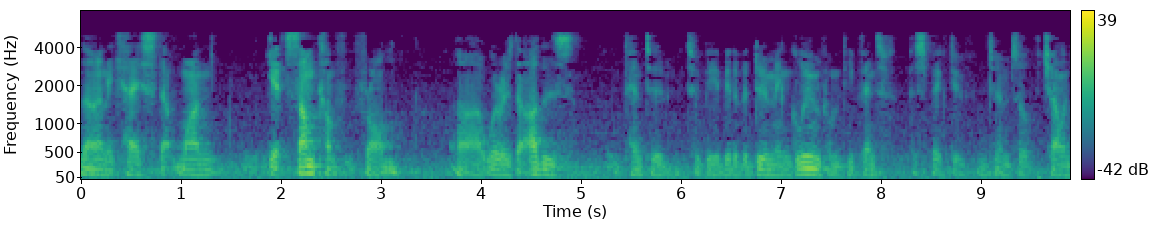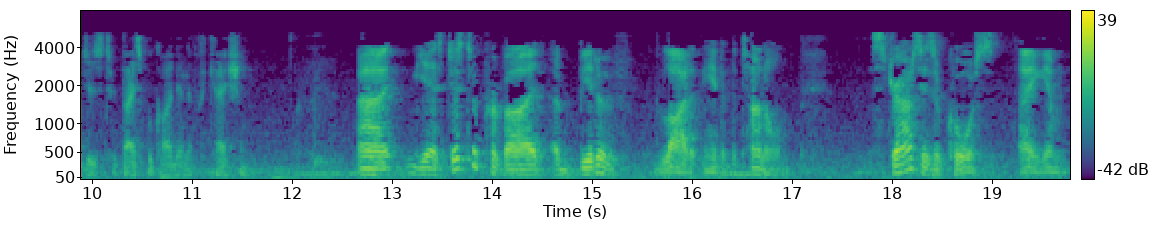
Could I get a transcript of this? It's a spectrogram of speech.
the only case that one gets some comfort from, uh, whereas the others tend to, to be a bit of a doom and gloom from a defence perspective in terms of challenges to Facebook identification. Uh, yes, just to provide a bit of light at the end of the tunnel. Strauss is, of course, a um,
